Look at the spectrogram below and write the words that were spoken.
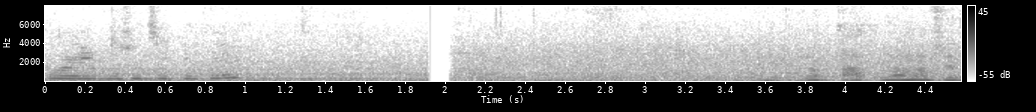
কোয়েল বসেছে খেতে কাতলা মাছের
